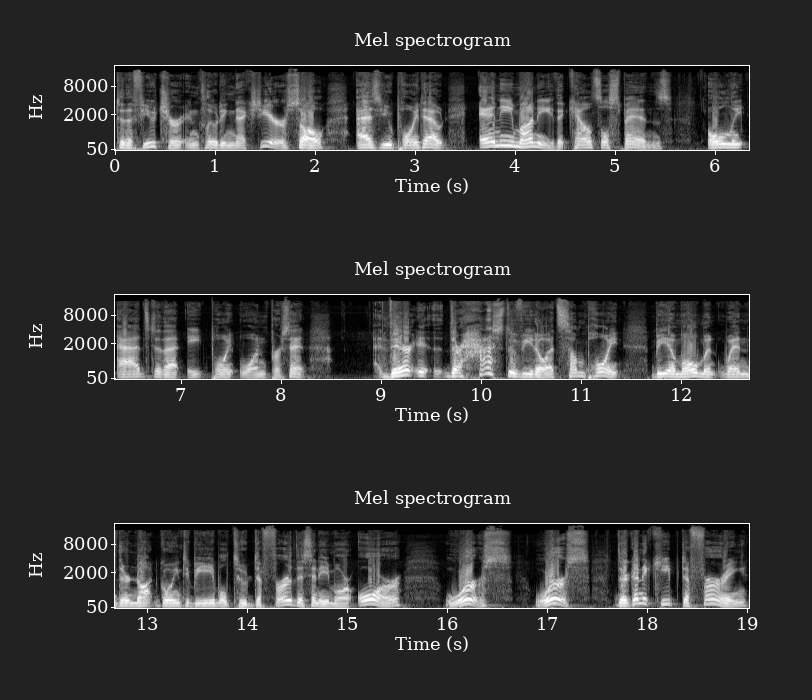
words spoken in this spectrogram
to the future, including next year. So, as you point out, any money that council spends only adds to that 8.1%. There, there has to, Vito at some point be a moment when they're not going to be able to defer this anymore, or worse, worse, they're going to keep deferring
